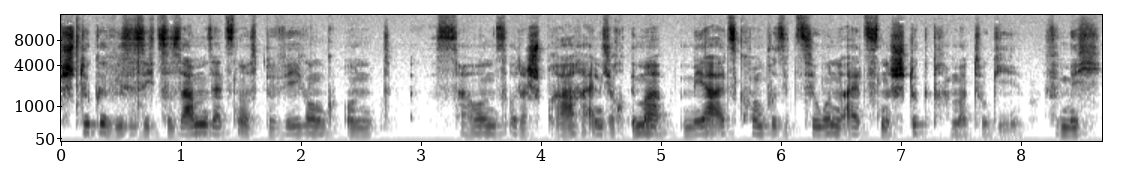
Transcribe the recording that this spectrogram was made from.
Stücke, wie sie sich zusammensetzen aus Bewegung und Sounds oder Sprache, eigentlich auch immer mehr als Komposition als eine Stückdramaturgie für mich,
